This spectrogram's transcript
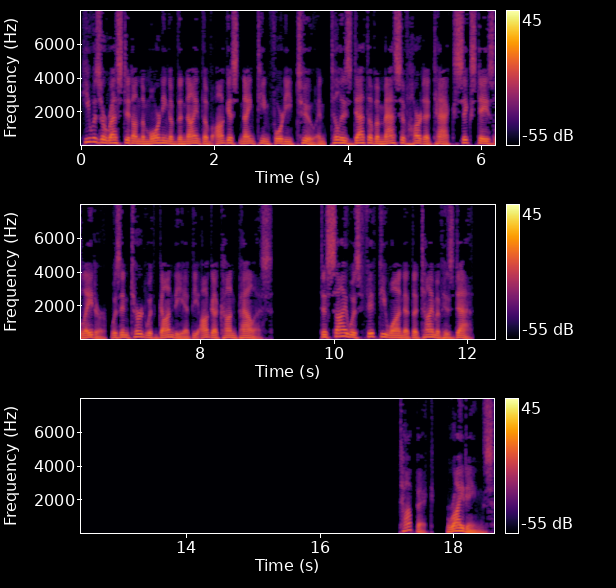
He was arrested on the morning of 9 August 1942 and, till his death of a massive heart attack six days later, was interred with Gandhi at the Aga Khan Palace. Desai was 51 at the time of his death. Writings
